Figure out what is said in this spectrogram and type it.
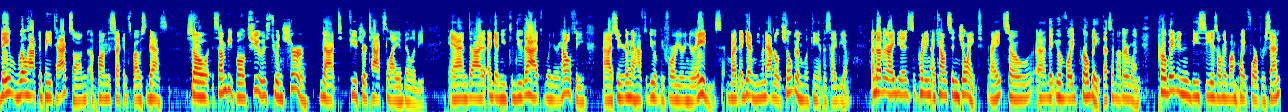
they will have to pay tax on upon the second spouse death. So some people choose to insure that future tax liability. And uh, again, you can do that when you're healthy. Uh, so you're going to have to do it before you're in your 80s. But again, even adult children looking at this idea. Another idea is to putting accounts in joint, right? So uh, that you avoid probate. That's another one. Probate in BC is only 1.4%.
